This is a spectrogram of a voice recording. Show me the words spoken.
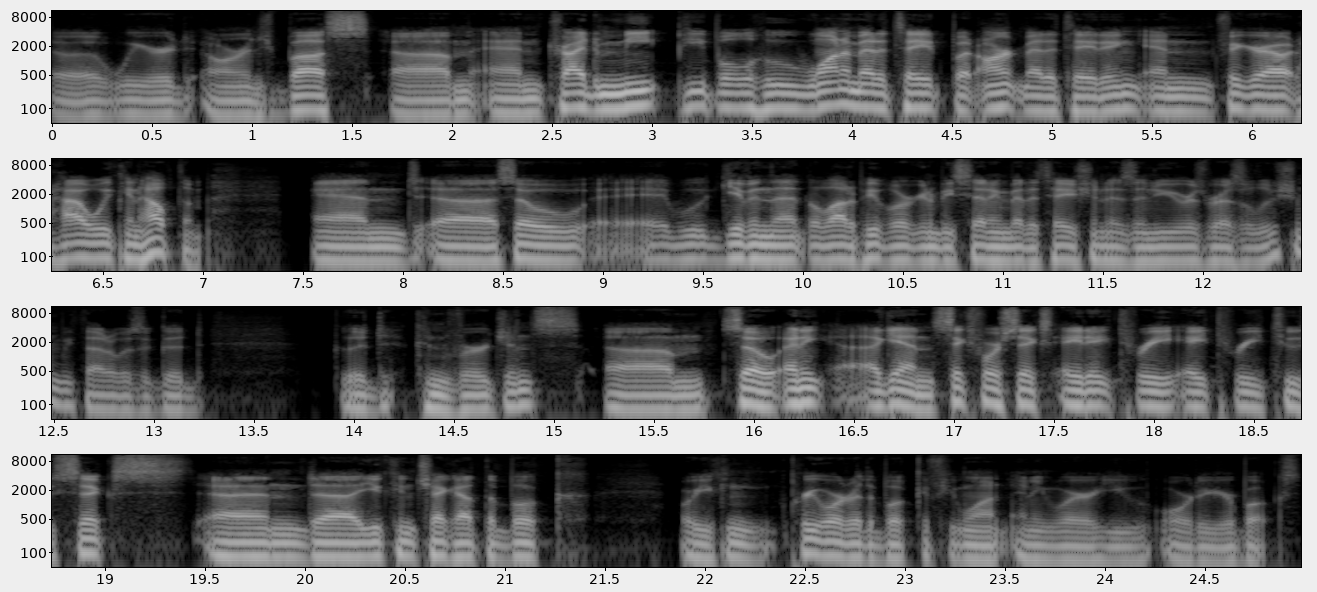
uh, weird orange bus um, and tried to meet people who want to meditate but aren't meditating and figure out how we can help them. And uh, so, uh, given that a lot of people are going to be setting meditation as a New Year's resolution, we thought it was a good good convergence. Um, so, any again, 646-883-8326, and uh, you can check out the book, or you can pre-order the book if you want anywhere you order your books.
